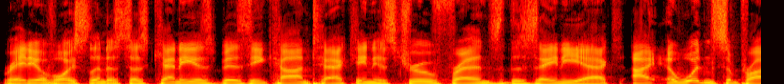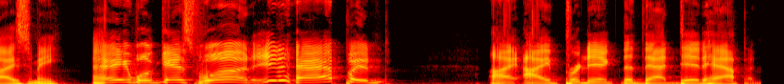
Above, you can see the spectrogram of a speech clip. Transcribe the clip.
Radio voice Linda says Kenny is busy contacting his true friends, the Zaniacs. I it wouldn't surprise me. Hey, well, guess what? It happened. I, I predict that that did happen.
